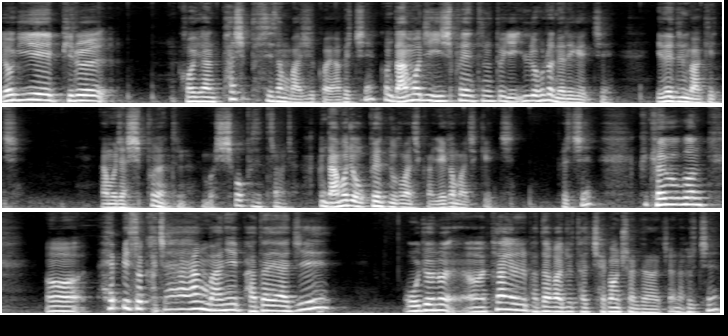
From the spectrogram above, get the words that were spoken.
여기에 비를 거의 한 80% 이상 맞을 거야. 그렇지? 그럼 나머지 20%는 또 일로 흘러내리겠지. 얘네들이 맞겠지. 나머지 한 10%는 뭐 15%라 하자. 그럼 나머지 5% 누가 맞을까? 얘가 맞았겠지. 그렇지? 그 결국은 어, 햇빛을 가장 많이 받아야지 오존을 어, 태양 에너지를 받아가지고 다시 재방출한다 했잖아, 그렇지?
